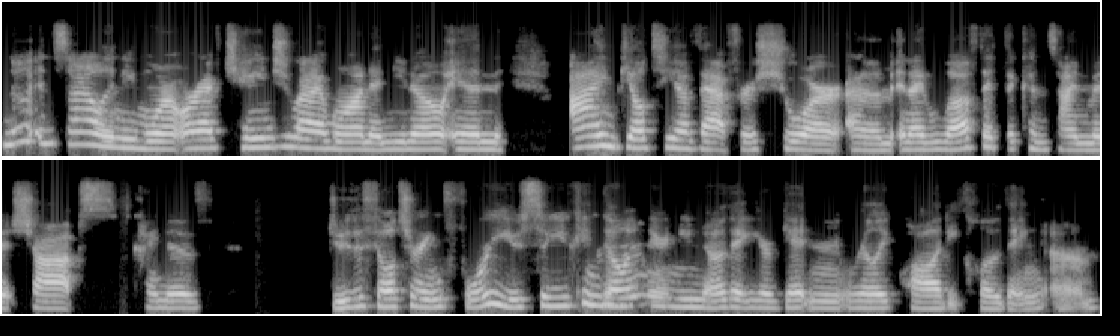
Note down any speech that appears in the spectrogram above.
not in style anymore or I've changed what I want and you know and I'm guilty of that for sure. Um, and I love that the consignment shops kind of do the filtering for you so you can go in there and you know that you're getting really quality clothing. Um,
